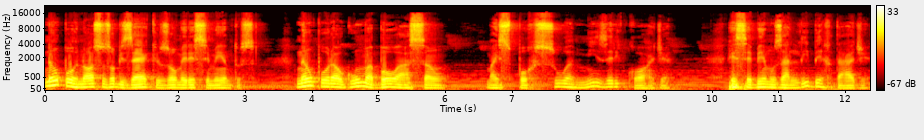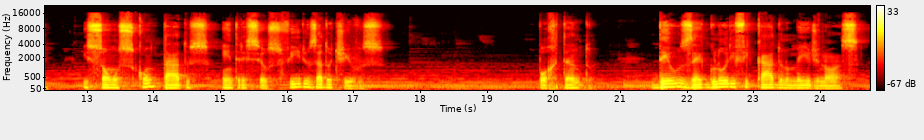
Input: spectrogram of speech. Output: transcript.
não por nossos obsequios ou merecimentos, não por alguma boa ação, mas por Sua misericórdia. Recebemos a liberdade e somos contados entre seus filhos adotivos. Portanto, Deus é glorificado no meio de nós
